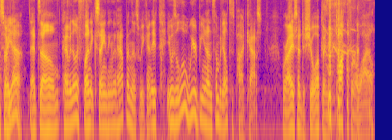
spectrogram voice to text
So yeah, that's um, kind of another fun, exciting thing that happened this weekend. It, it was a little weird being on somebody else's podcast where I just had to show up and talk for a while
